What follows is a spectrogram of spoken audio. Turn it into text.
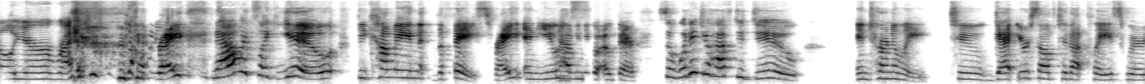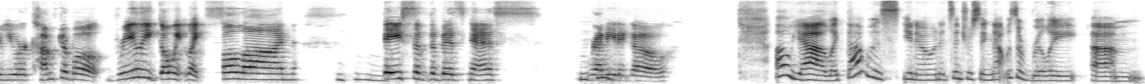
familiar, right? right? Now it's like you becoming the face, right? And you yes. having to go out there. So what did you have to do internally to get yourself to that place where you are comfortable really going like full on mm-hmm. face of the business mm-hmm. ready to go Oh yeah, like that was, you know, and it's interesting. That was a really um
